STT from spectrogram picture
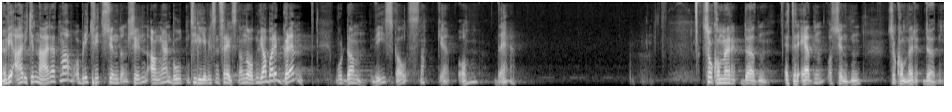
Men vi er ikke i nærheten av å bli kvitt synden, skylden, angeren, boten, tilgivelsen, frelsen og nåden. Vi har bare glemt hvordan vi skal snakke om det. Så kommer døden. Etter eden og synden så kommer døden.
